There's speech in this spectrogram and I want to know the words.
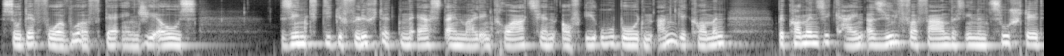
so der Vorwurf der NGOs. Sind die Geflüchteten erst einmal in Kroatien auf EU-Boden angekommen, bekommen sie kein Asylverfahren, das ihnen zusteht,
